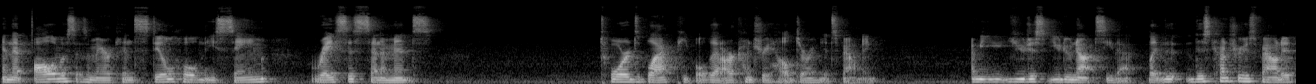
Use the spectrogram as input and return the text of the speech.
and that all of us as Americans still hold these same racist sentiments towards black people that our country held during its founding. I mean, you, you just you do not see that. Like th- this country was founded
